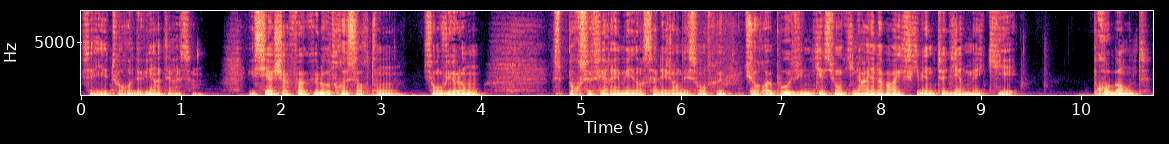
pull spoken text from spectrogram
Ça y est, tout redevient intéressant. Et si à chaque fois que l'autre sort ton, son violon pour se faire aimer dans sa légende et son truc, tu reposes une question qui n'a rien à voir avec ce qu'il vient de te dire, mais qui est probante,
